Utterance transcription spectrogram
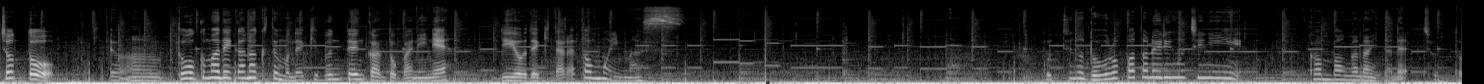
ちょっとうん、遠くまで行かなくてもね気分転換とかにね利用できたらと思います。こっちの道路パトの入り口に看板がないんだね。ちょっと。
